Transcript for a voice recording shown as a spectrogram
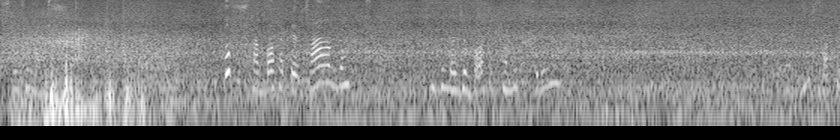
Assim demais. Uf, a bota é pesada. Que andar de bota é muito frio. Não sabe, eu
